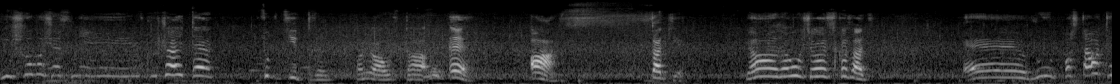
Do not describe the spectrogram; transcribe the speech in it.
И что вы сейчас не включайте субтитры, пожалуйста. Э, а, кстати, я забыл все сказать. Э, вы поставьте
